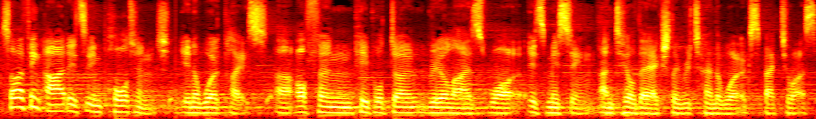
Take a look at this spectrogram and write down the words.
So I think art is important in a workplace. Uh, often people don't realise what is missing until they actually return the works back to us.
